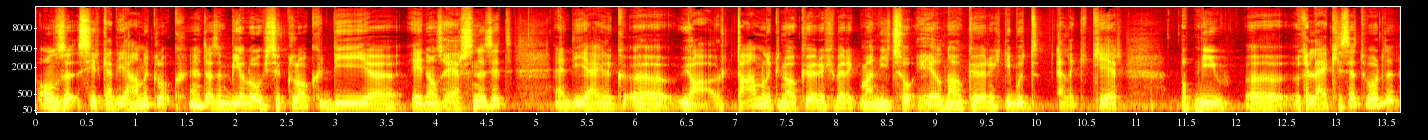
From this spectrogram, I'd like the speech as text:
onze circadiane klok. Dat is een biologische klok die in onze hersenen zit en die eigenlijk ja, tamelijk nauwkeurig werkt, maar niet zo heel nauwkeurig. Die moet elke keer opnieuw uh, gelijkgezet worden.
